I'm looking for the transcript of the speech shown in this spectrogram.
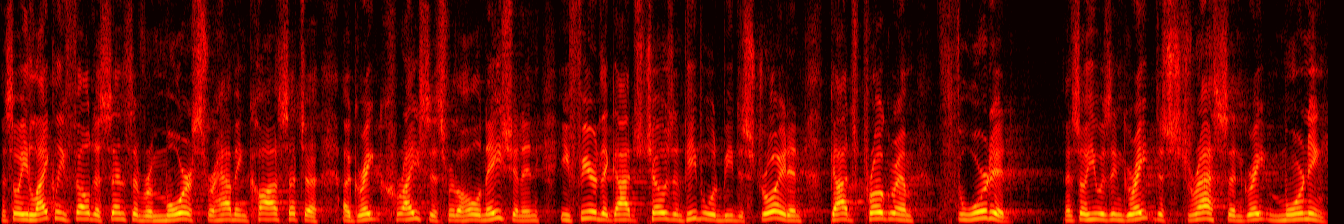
And so he likely felt a sense of remorse for having caused such a, a great crisis for the whole nation. And he feared that God's chosen people would be destroyed and God's program thwarted. And so he was in great distress and great mourning.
